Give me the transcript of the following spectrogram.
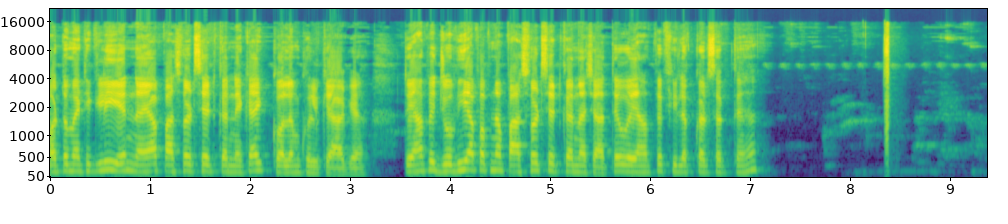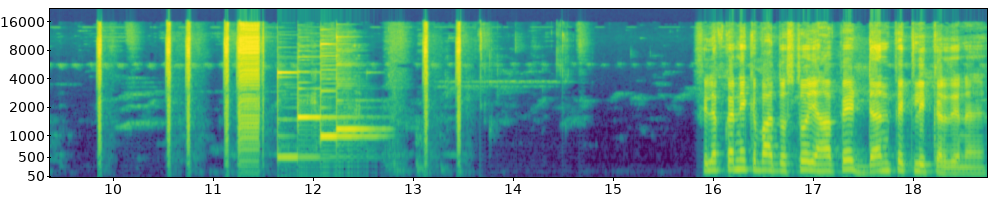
ऑटोमेटिकली ये नया पासवर्ड सेट करने का एक कॉलम खुल के आ गया। तो यहाँ पे जो भी आप अपना पासवर्ड सेट करना चाहते हो, वो यहाँ पे फिलअप कर सकते हैं। फिलअप करने के बाद दोस्तों यहाँ पे डन पे क्लिक कर देना है।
